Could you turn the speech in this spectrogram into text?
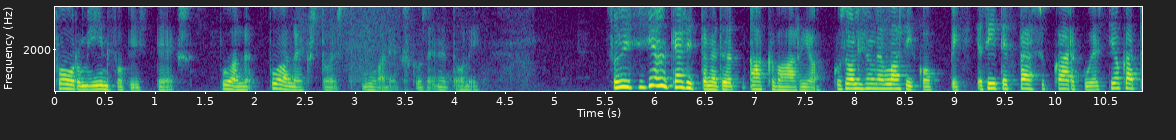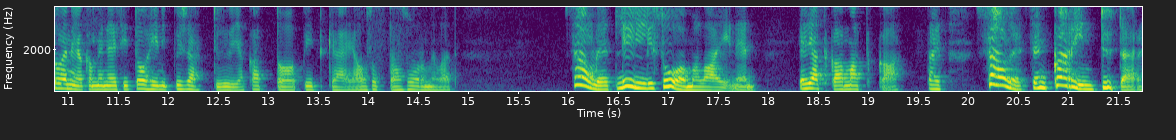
foorumi infopisteeksi puole, puoleksitoista vuodeksi, kun se nyt oli – se oli siis ihan käsittämätön akvaario, kun se oli sellainen lasikoppi ja siitä et päässyt karkuun. Ja sitten joka toinen, joka menee siitä ohi, niin pysähtyy ja katsoo pitkään ja osoittaa sormella, että sä olet Lilli Suomalainen ja jatkaa matkaa. Tai että sä olet sen Karin tytär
